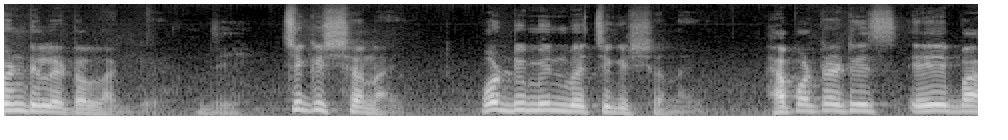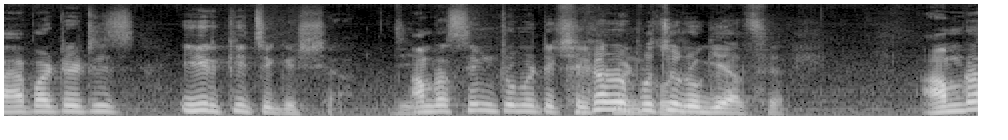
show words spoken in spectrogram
ভেন্টিলেটর লাগবে? জি। চিকিৎসা নাই। হোয়াট ডু মিন বাই চিকিৎসা নাই? হ্যাপাটাইটিস এ বা হ্যাপাটাইটিস ইর কি চিকিৎসা? আমরা সিমটোমেটিক সেখানেও প্রচুর রোগী আছে। আমরা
